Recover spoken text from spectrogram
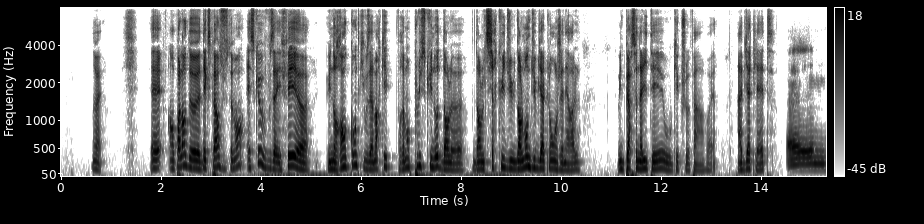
ouais. Et en parlant d'expérience, justement, est-ce que vous avez fait une rencontre qui vous a marqué vraiment plus qu'une autre dans le, dans le circuit, du, dans le monde du biathlon en général? Une personnalité ou quelque chose, enfin, ouais, un biathlète? Alors,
